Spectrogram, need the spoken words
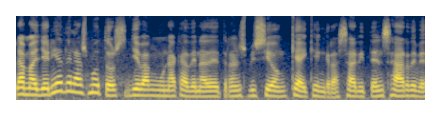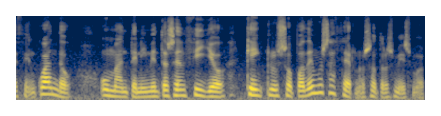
La mayoría de las motos llevan una cadena de transmisión que hay que engrasar y tensar de vez en cuando, un mantenimiento sencillo que incluso podemos hacer nosotros mismos.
